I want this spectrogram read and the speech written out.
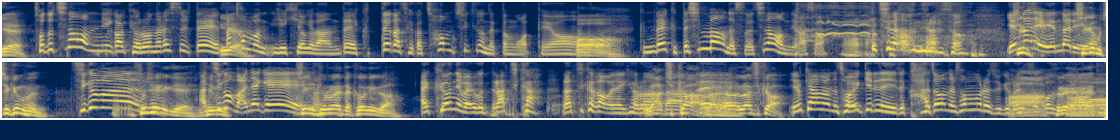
예. 저도 친한 언니가 결혼을 했을 때딱 예. 한번 이게 기억이 나는데 그때가 제가 처음 축의금 냈던 것 같아요. 어. 근데 그때 10만 원 냈어요. 친한 언니라서. 친한 언니라서. 옛날이에요, 옛날이에요. 지금 지금은 지금은 솔직히 얘기해. 아 지금- 지금 만약에 지금 결혼했다 그 언니가 아니 그 언니 말고 라치카 라치카가 만약에 결혼한다. 라치카 네. 라, 라 치카. 이렇게 하면 저희끼리는 이제 가전을 선물해 주기로 아 했었거든요. 그래 돈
